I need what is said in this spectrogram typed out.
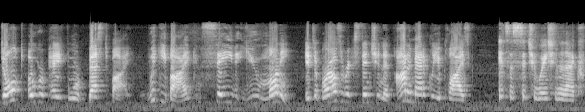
Don't overpay for Best Buy. WikiBuy can save you money. It's a browser extension that automatically applies it's a situation that I c-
